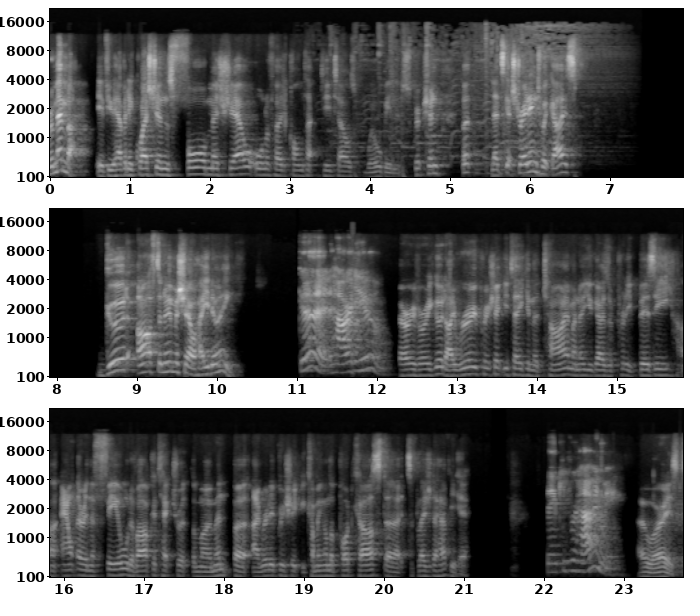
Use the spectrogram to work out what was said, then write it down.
remember, if you have any questions for Michelle, all of her contact details will be in the description. But let's get straight into it, guys. Good afternoon, Michelle. How are you doing? Good. How are you? Very, very good. I really appreciate you taking the time. I know you guys are pretty busy uh, out there in the field of architecture at the moment, but I really appreciate you coming on the podcast. Uh, it's a pleasure to have you here. Thank you for having me. No worries.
